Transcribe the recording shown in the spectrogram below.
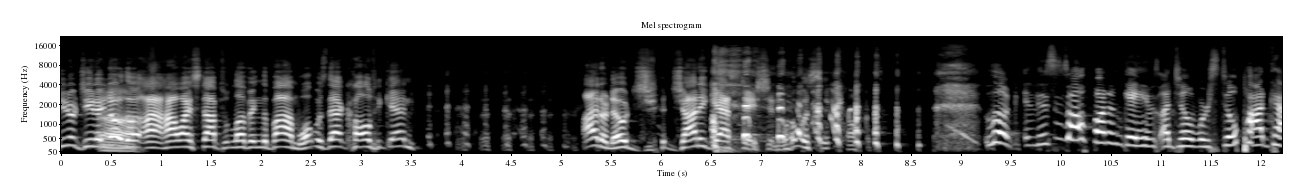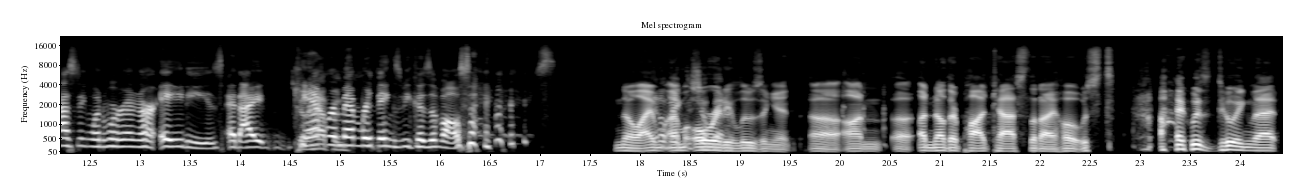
Gino, Gino, you know the, Uh. uh, how I stopped loving the bomb. What was that called again? I don't know. J- Johnny Gas Station. What was it called? Look, this is all fun and games until we're still podcasting when we're in our 80s and I can't happen. remember things because of Alzheimer's. No, I'm I'm already better. losing it uh, on uh, another podcast that I host. I was doing that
